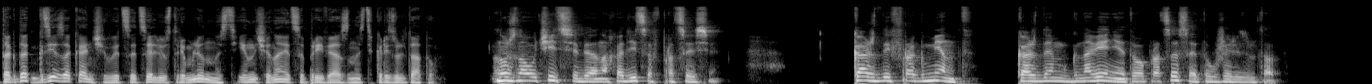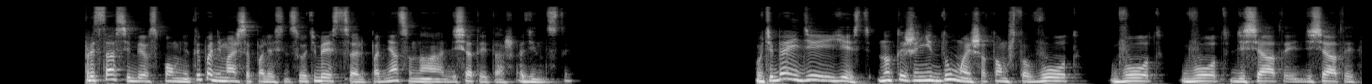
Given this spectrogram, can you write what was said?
Тогда где заканчивается целеустремленность и начинается привязанность к результату? Нужно учить себя находиться в процессе. Каждый фрагмент, каждое мгновение этого процесса – это уже результат. Представь себе, вспомни, ты поднимаешься по лестнице, у тебя есть цель – подняться на 10 этаж, 11. У тебя идеи есть, но ты же не думаешь о том, что вот, вот, вот, десятый, десятый.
